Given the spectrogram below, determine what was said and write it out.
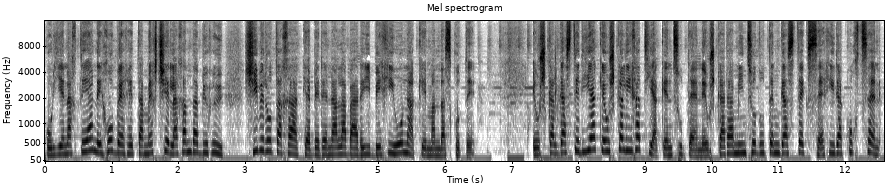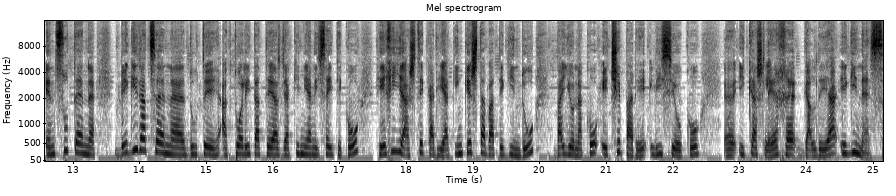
horien artean ego ber eta mertxe laganda buru, siberotajak beren alabari berri honak emandazkote. Euskal Gazteriak Euskal Iratiak entzuten, Euskara mintzo duten gaztek zer irakurtzen entzuten begiratzen dute aktualitateaz jakinian izaiteko, herria astekariak inkesta bat egindu, baionako etxepare liseoko eh, ikasleer galdea eginez.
